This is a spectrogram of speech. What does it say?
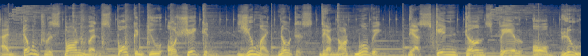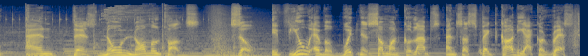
and don't respond when spoken to or shaken. You might notice they are not moving. Their skin turns pale or blue and there's no normal pulse. So, if you ever witness someone collapse and suspect cardiac arrest,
